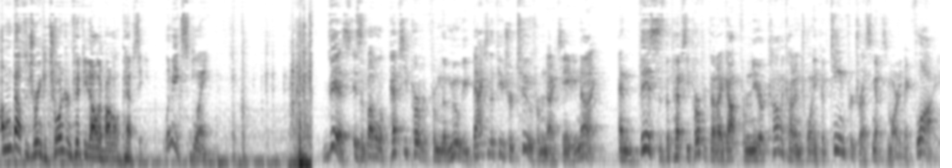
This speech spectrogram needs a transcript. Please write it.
I'm about to drink a $250 bottle of Pepsi. Let me explain. This is a bottle of Pepsi Perfect from the movie Back to the Future 2 from 1989. And this is the Pepsi Perfect that I got from New York Comic Con in 2015 for dressing up as Marty McFly.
